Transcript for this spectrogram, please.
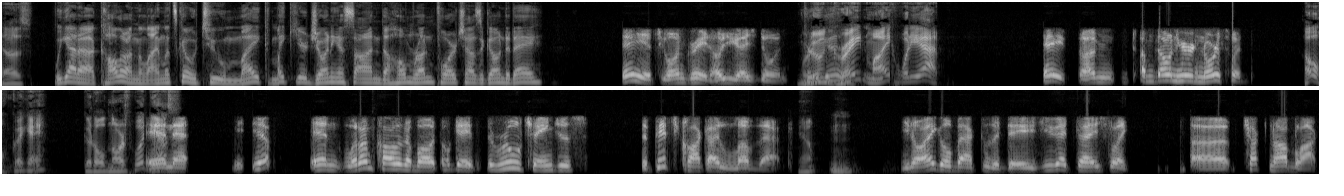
Does. We got a caller on the line. Let's go to Mike. Mike, you're joining us on the home run porch. How's it going today? Hey, it's going great. How you guys doing? We're Pretty doing good. great, Mike. What are you at? Hey, I'm I'm down here in Northwood, Oh, okay. Good old Northwood. and yes. that, yep. And what I'm calling about, okay, the rule changes, the pitch clock. I love that. Yep. Mhm. You know, I go back to the days. You got guys like uh, Chuck Knobloch.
